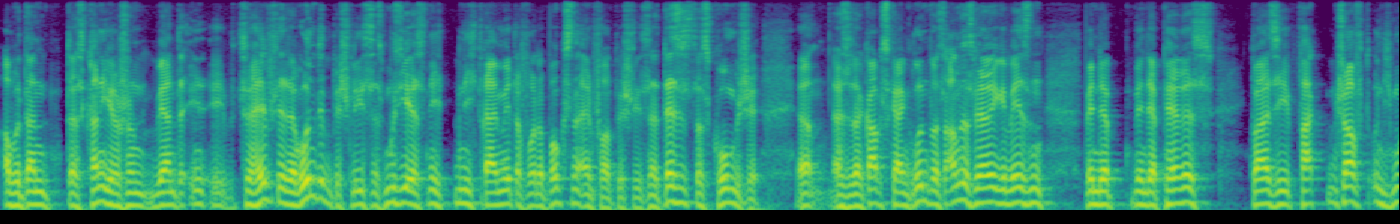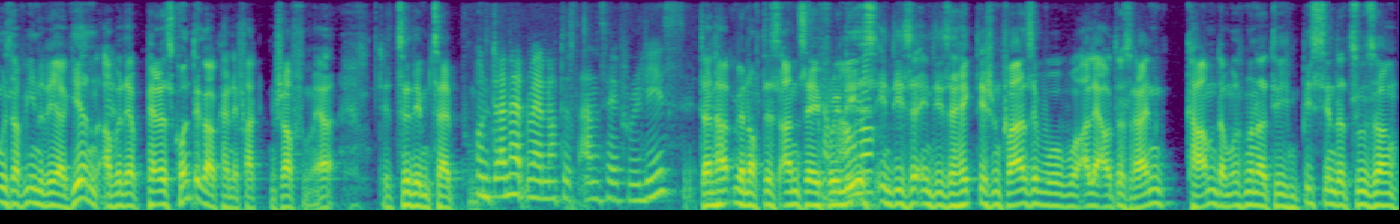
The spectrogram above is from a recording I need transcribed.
Aber dann, das kann ich ja schon während der, zur Hälfte der Runde beschließen. Das muss ich erst nicht, nicht drei Meter vor der Boxeneinfahrt beschließen. Das ist das Komische. Ja, also da gab es keinen Grund. Was anderes wäre gewesen, wenn der, wenn der Perez quasi Fakten schafft und ich muss auf ihn reagieren. Aber der Perez konnte gar keine Fakten schaffen ja, zu dem Zeitpunkt. Und dann hatten wir noch das Unsafe Release. Dann hatten wir noch das Unsafe Release in dieser, in dieser hektischen Phase, wo, wo alle Autos reinkamen. Da muss man natürlich ein bisschen dazu sagen,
